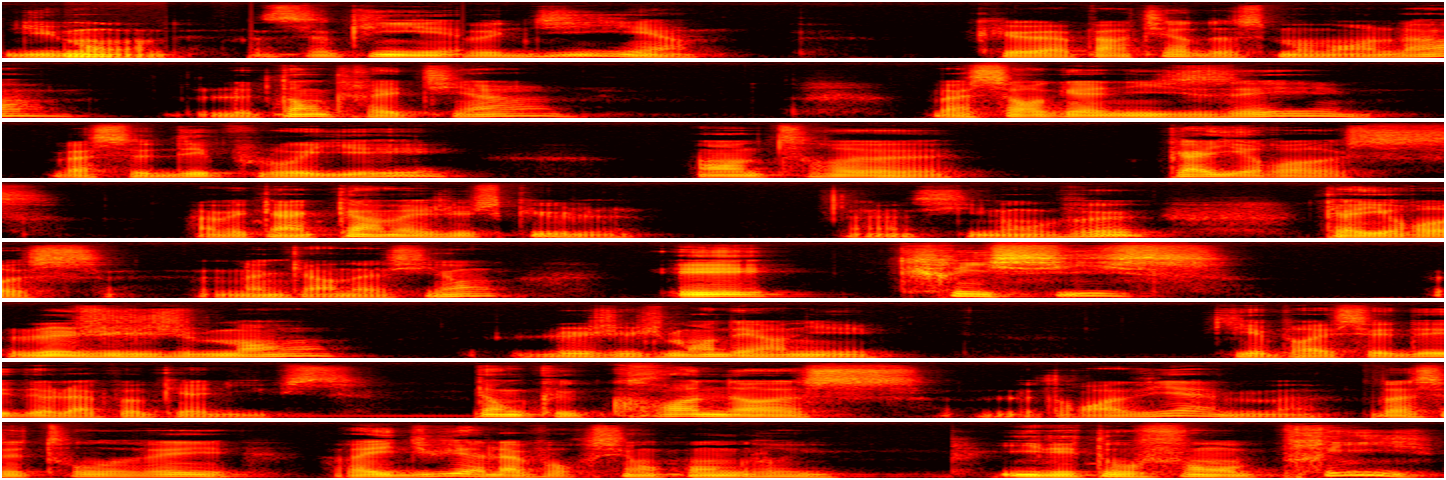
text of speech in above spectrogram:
du monde. Ce qui veut dire qu'à partir de ce moment-là, le temps chrétien va s'organiser, va se déployer entre Kairos, avec un K majuscule, hein, si l'on veut, Kairos, l'incarnation, et Crisis, le jugement, le jugement dernier, qui est précédé de l'Apocalypse. Donc Chronos, le troisième, va se trouver réduit à la portion congrue. Il est au fond pris,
